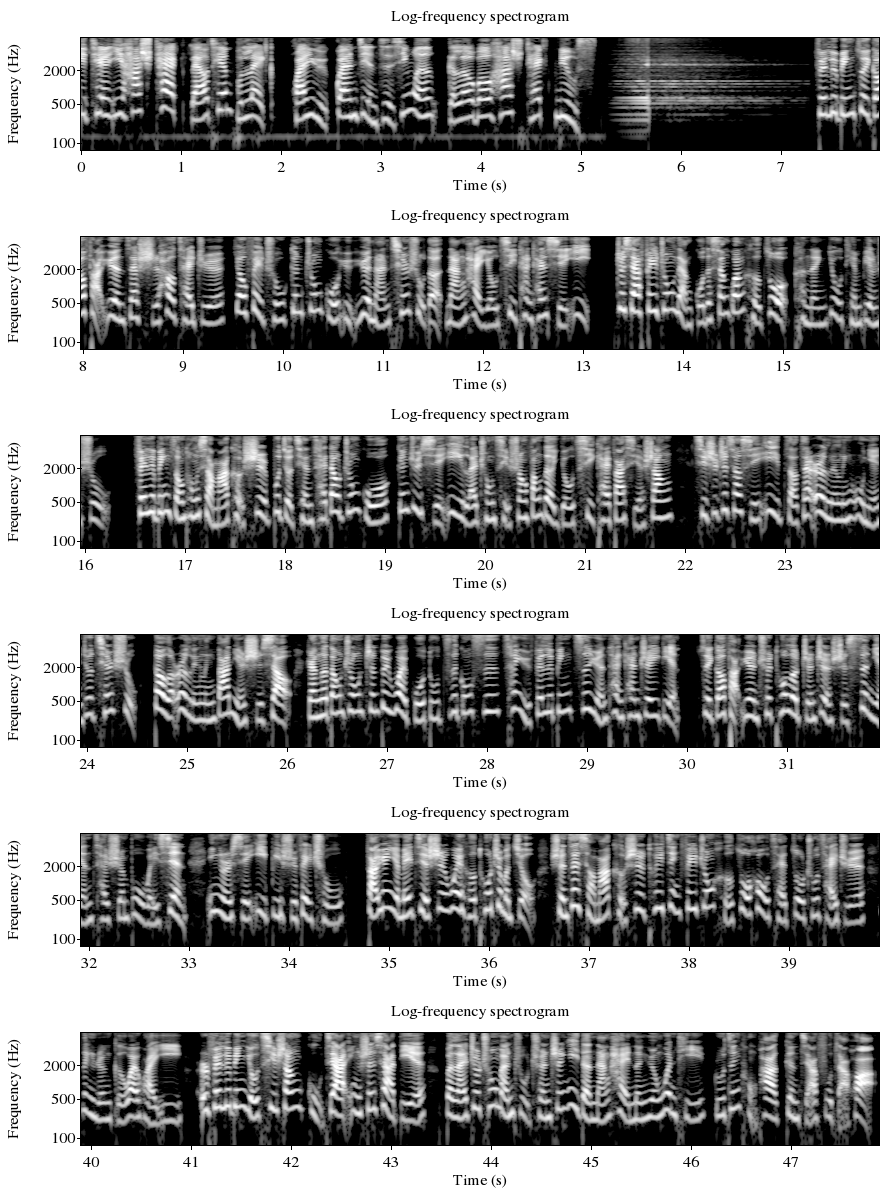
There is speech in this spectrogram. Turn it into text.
一天一 hashtag 聊天不累，环宇关键字新闻 global hashtag news。菲律宾最高法院在十号裁决，要废除跟中国与越南签署的南海油气探勘协议，这下菲中两国的相关合作可能又添变数。菲律宾总统小马可是不久前才到中国，根据协议来重启双方的油气开发协商。其实这项协议早在二零零五年就签署，到了二零零八年失效。然而当中针对外国独资公司参与菲律宾资源探勘这一点，最高法院却拖了整整十四年才宣布违宪，因而协议必须废除。法院也没解释为何拖这么久，审在小马可是推进非中合作后才做出裁决，令人格外怀疑。而菲律宾油气商股价应声下跌，本来就充满主权争议的南海能源问题，如今恐怕更加复杂化。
